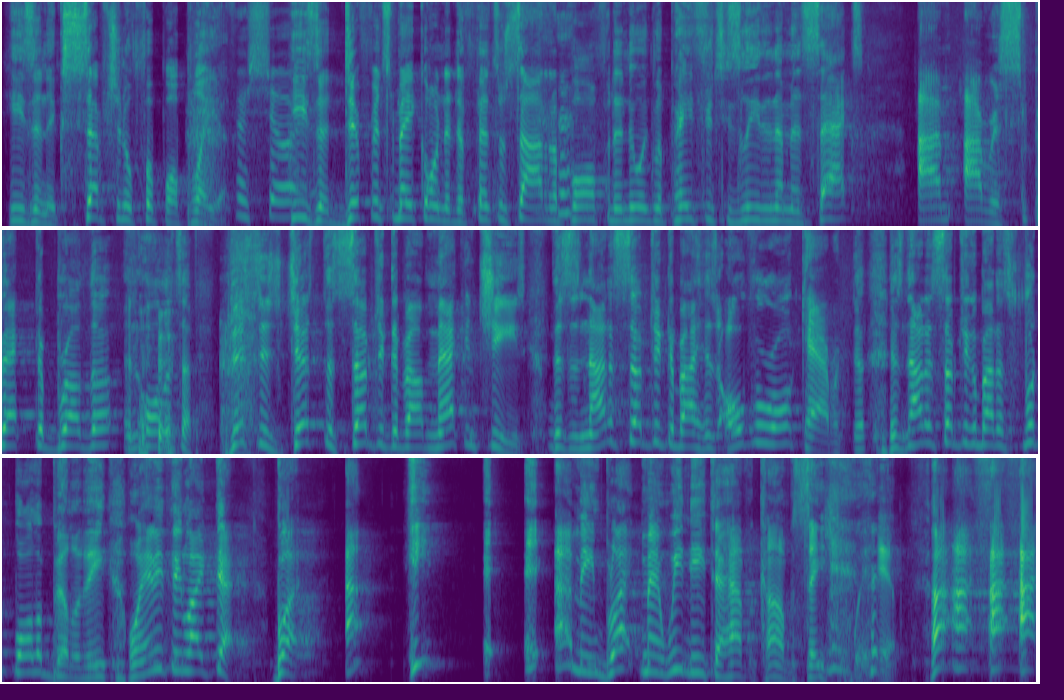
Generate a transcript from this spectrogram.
He's an exceptional football player. For sure. He's a difference maker on the defensive side of the ball for the New England Patriots. He's leading them in sacks. I'm, i respect the brother and all this stuff. This is just a subject about mac and cheese. This is not a subject about his overall character. It's not a subject about his football ability or anything like that. But I, he, I mean, black men, we need to have a conversation with him. I, I, I,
